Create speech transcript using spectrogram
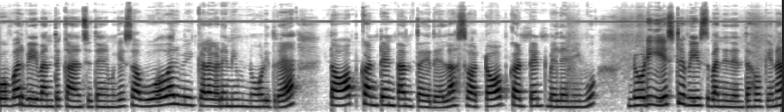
ಓವರ್ ವೀವ್ ಅಂತ ಕಾಣಿಸುತ್ತೆ ನಿಮಗೆ. ಸೊ ಆ ಓವರ್ ವೀವ್ ಕೆಳಗಡೆ ನೀವು ನೋಡಿದರೆ ಟಾಪ್ ಕಂಟೆಂಟ್ ಅಂತ ಇದೆಯಲ್ಲ ಸೊ ಆ ಟಾಪ್ ಕಂಟೆಂಟ್ ಮೇಲೆ ನೀವು ನೋಡಿ ಎಷ್ಟು ವೀವ್ಸ್ ಬಂದಿದೆ ಅಂತ ಓಕೆನಾ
